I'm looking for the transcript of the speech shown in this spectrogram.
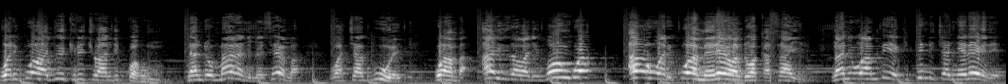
walikuwa wajui kilichoandikwa humu, na ndio maana nimesema wachague kwamba aidha walihongwa au walikuwa wamelewa ndo wakasaini. Na niwaambie kipindi cha Nyerere,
